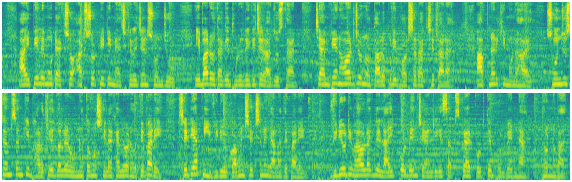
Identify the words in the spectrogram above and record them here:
আইপিএলে মোট একশো আটষট্টিটি ম্যাচ খেলেছেন সঞ্জু। এবারও তাকে ধরে রেখেছে রাজস্থান। চ্যাম্পিয়ন হওয়ার জন্য তার উপরই ভরসা রাখছে তারা। আপনার কি মনে হয়, সঞ্জু স্যামসন কি ভারতীয় দলের অন্যতম সেরা খেলোয়াড় হতে পারে? সেটি আপনি ভিডিওর কমেন্ট সেকশনে জানাতে পারেন। ভিডিওটি ভালো লাগলে লাইক করবেন চ্যানেলটিকে সাবস্ক্রাইব করতে ভুলবেন না। ধন্যবাদ।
